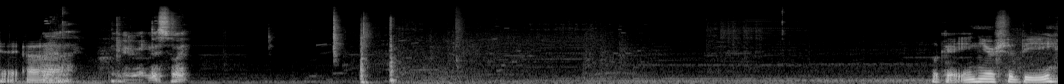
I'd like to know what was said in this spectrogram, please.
Okay. Uh, let me run this way. Okay. In here should be.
